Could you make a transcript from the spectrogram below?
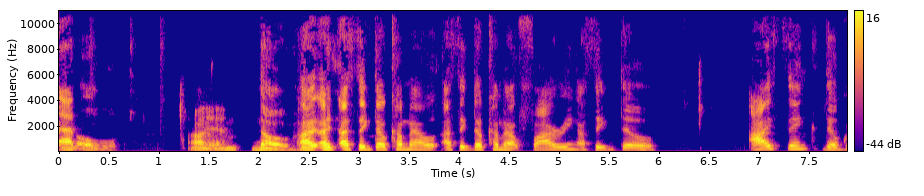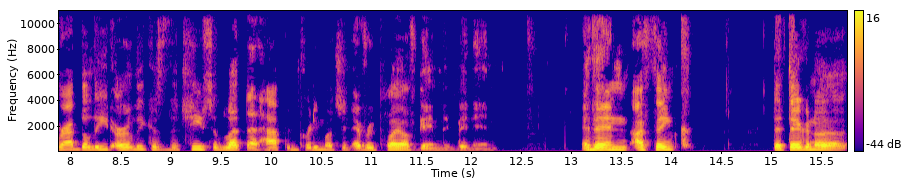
at all. I am. No, I, I I think they'll come out. I think they'll come out firing. I think they'll. I think they'll grab the lead early because the Chiefs have let that happen pretty much in every playoff game they've been in, and then I think that they're gonna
